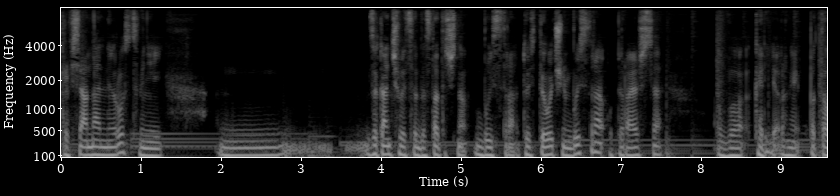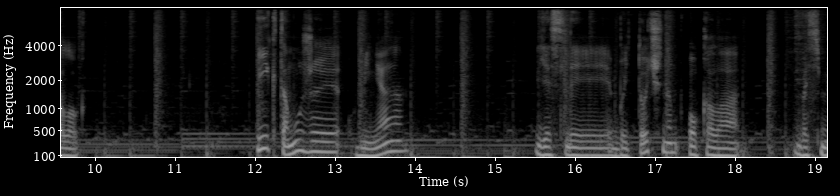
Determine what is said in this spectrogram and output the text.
профессиональный рост в ней заканчивается достаточно быстро. То есть ты очень быстро упираешься в карьерный потолок. И к тому же у меня если быть точным, около 8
